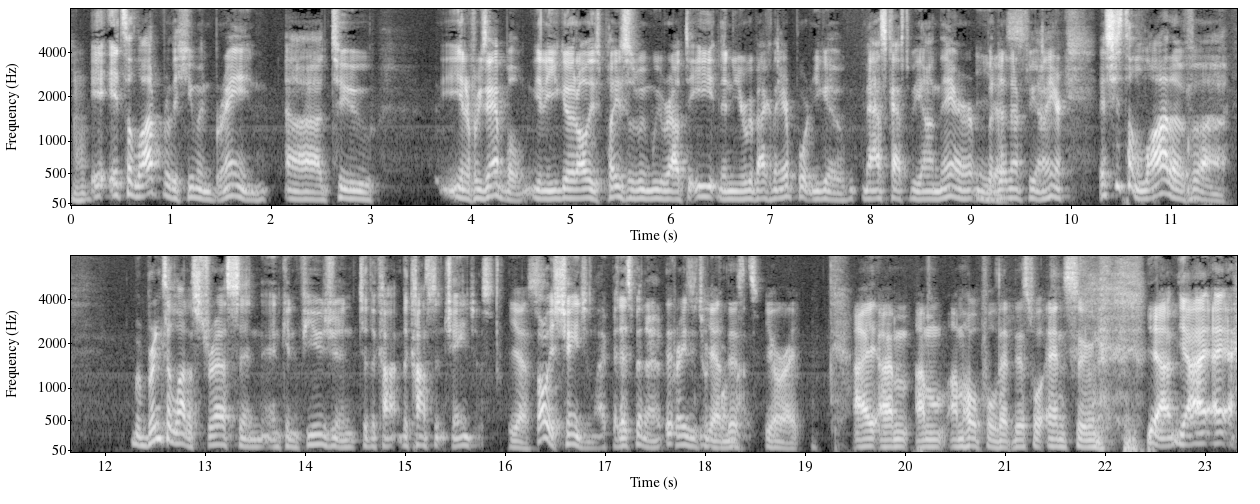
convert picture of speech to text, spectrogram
Mm-hmm. It, it's a lot for the human brain uh, to, you know, for example, you know, you go to all these places when we were out to eat, and then you go back in the airport and you go, mask has to be on there, but it doesn't have to be on here. It's just a lot of, uh, it brings a lot of stress and, and confusion to the con- the constant changes. Yes. It's always changing life, but it's been a crazy 24 yeah, this, months. you're right. I, I'm I'm I'm hopeful that this will end soon. Yeah, yeah, I, I,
